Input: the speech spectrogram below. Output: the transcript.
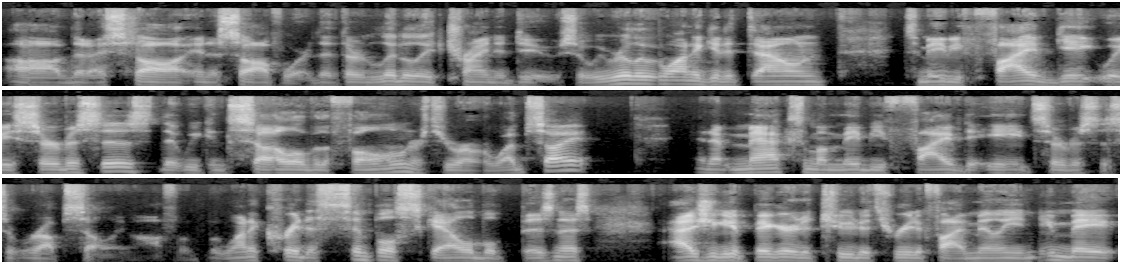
uh, that I saw in a software that they're literally trying to do. So we really want to get it down to maybe five gateway services that we can sell over the phone or through our website. And at maximum, maybe five to eight services that we're upselling off of. We want to create a simple, scalable business. As you get bigger to two to three to five million, you may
